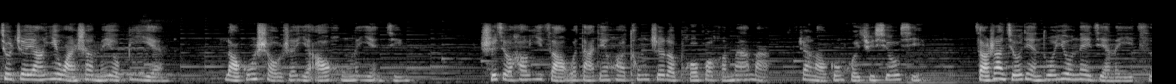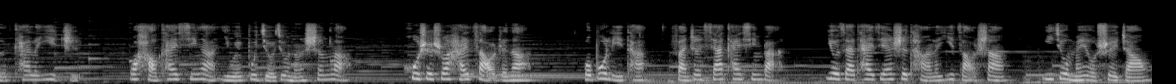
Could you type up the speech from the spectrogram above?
就这样一晚上没有闭眼。老公守着也熬红了眼睛。十九号一早，我打电话通知了婆婆和妈妈。让老公回去休息。早上九点多又内检了一次，开了一指。我好开心啊，以为不久就能生了。护士说还早着呢。我不理他，反正瞎开心吧。又在胎监室躺了一早上，依旧没有睡着。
